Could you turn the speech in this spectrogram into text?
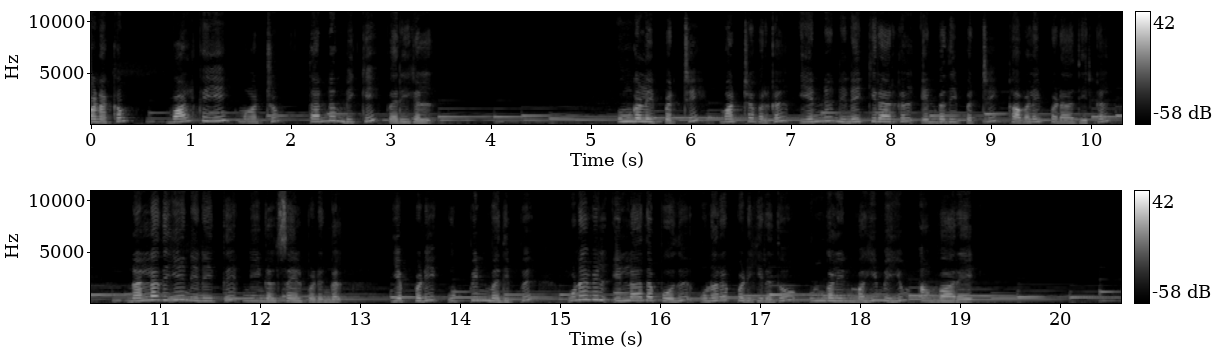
வணக்கம். வாழ்க்கையை மாற்றும் தன்னம்பிக்கை வரிகள். உங்களைப் பற்றி மற்றவர்கள் என்ன நினைக்கிறார்கள் என்பதை பற்றி கவலைப்படாதீர்கள். நல்லதையே நினைத்து நீங்கள் செயல்படுங்கள். எப்படி உப்பின் மதிப்பு உணவில் இல்லாத போது உணரப்படுகிறதோ உங்களின் மகிமையும் அவ்வாறே.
